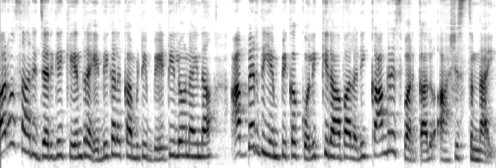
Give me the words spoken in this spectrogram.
మరోసారి జరిగే కేంద్ర ఎన్నికల కమిటీ భేటీలోనైనా అభ్యర్థి ఎంపిక కొలిక్కి రావాలని కాంగ్రెస్ వర్గాలు ఆశిస్తున్నాయి.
